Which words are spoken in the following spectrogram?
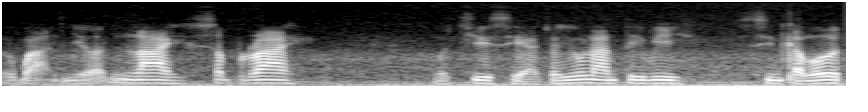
Các bạn nhớ like, subscribe và chia sẻ cho Hiếu Lan TV xin cảm ơn.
